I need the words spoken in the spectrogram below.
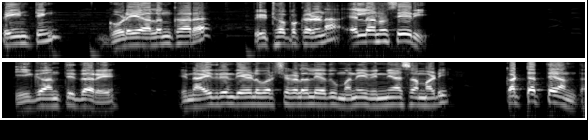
ಪೇಂಟಿಂಗ್, ಗೋಡೆಯ ಅಲಂಕಾರ, ಪೀಠೋಪಕರಣ ಎಲ್ಲನೂ ಸೇರಿ. ಈಗ ಅಂತಿದ್ದಾರೆ ಇನ್ನು ಐದರಿಂದ ಏಳು ವರ್ಷಗಳಲ್ಲಿ ಅದು ಮನೆ ವಿನ್ಯಾಸ ಮಾಡಿ ಕಟ್ಟತ್ತೆ ಅಂತ.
